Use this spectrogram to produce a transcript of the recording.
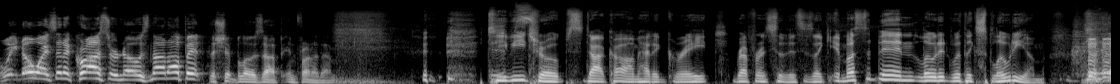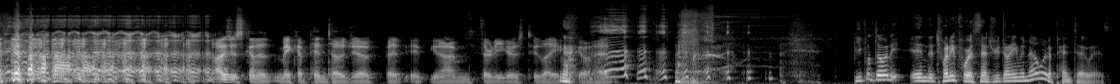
Oh, wait, no, I said across her nose, not up it. The ship blows up in front of them. TVtropes.com had a great reference to this. It's like, it must have been loaded with explodium. I was just gonna make a Pinto joke, but it, you know I'm 30 years too late. Go ahead. People don't, in the 24th century, don't even know what a Pinto is.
